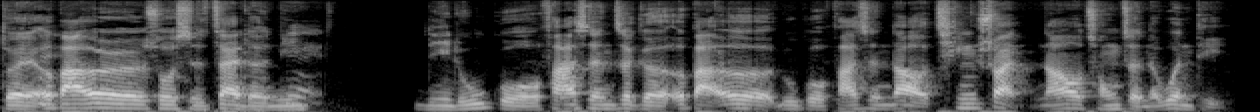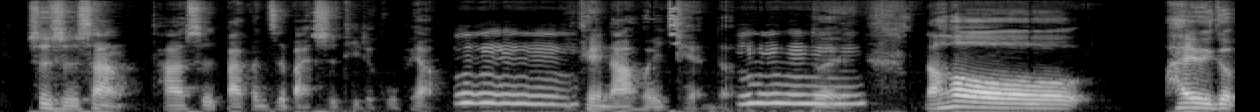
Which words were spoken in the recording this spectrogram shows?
对，二八二说实在的，你。嗯你如果发生这个二八二，如果发生到清算然后重整的问题，事实上它是百分之百实体的股票，嗯嗯嗯嗯，你可以拿回钱的，嗯嗯嗯，对。然后还有一个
